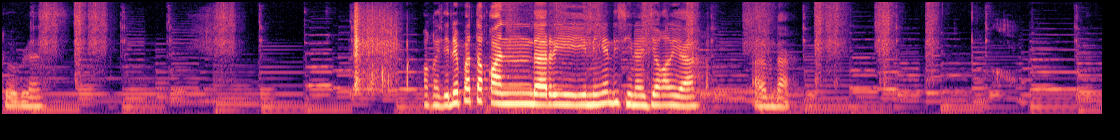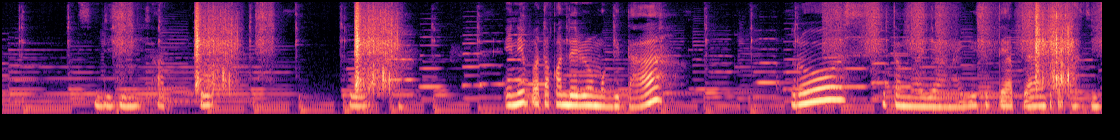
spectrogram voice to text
dua belas Oke, jadi patokan dari ininya di sini aja kali ya. Ah, bentar. Di sini satu, dua. Ini patokan dari rumah kita. Terus kita mulai jalan lagi setiap jalan kita kasih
